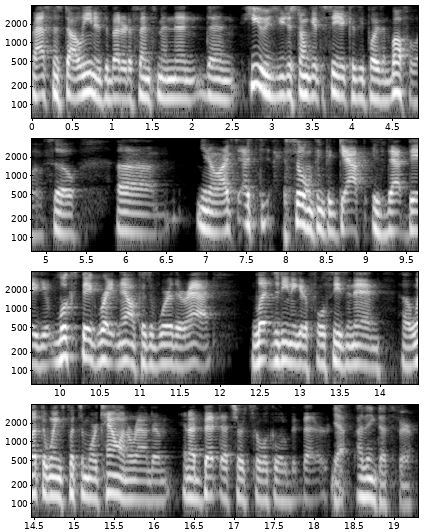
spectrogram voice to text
Rasmus Dahlin is a better defenseman than than Hughes. You just don't get to see it because he plays in Buffalo. So, um, you know, I, I, I, still don't think the gap is that big. It looks big right now because of where they're at. Let Zadina get a full season in. Uh, let the Wings put some more talent around him, and I bet that starts to look a little bit better. Yeah, I think that's fair.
